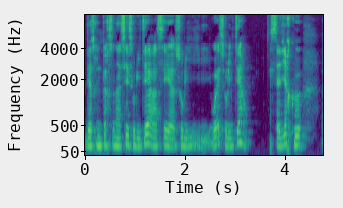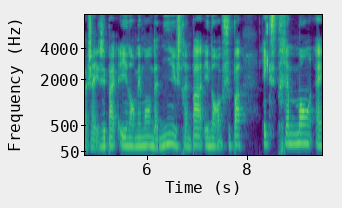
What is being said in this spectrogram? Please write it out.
d'être une personne assez solitaire, assez soli ouais solitaire. C'est-à-dire que bah, j'ai pas énormément d'amis, je traîne pas énorme, je suis pas extrêmement e,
